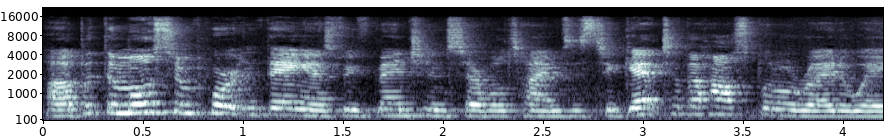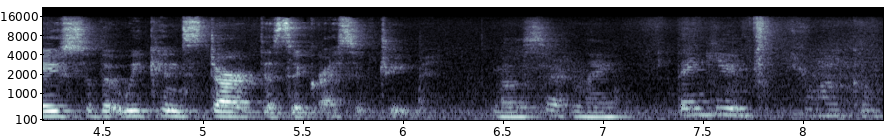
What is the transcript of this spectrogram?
Uh, but the most important thing, as we've mentioned several times, is to get to the hospital right away so that we can start this aggressive treatment. Most certainly. Thank you. You're welcome.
